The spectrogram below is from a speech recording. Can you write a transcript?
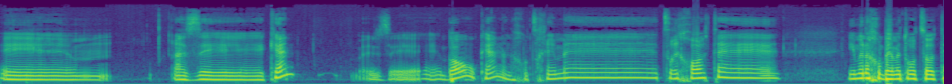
אמ, אז אה, כן, אז אה, בואו, כן, אנחנו צריכים, אה, צריכות, אם אנחנו באמת רוצות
